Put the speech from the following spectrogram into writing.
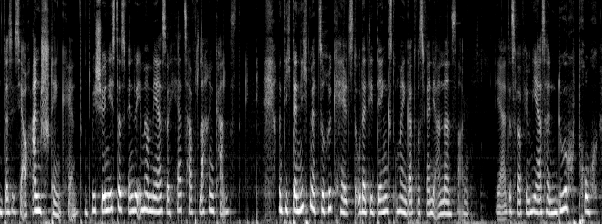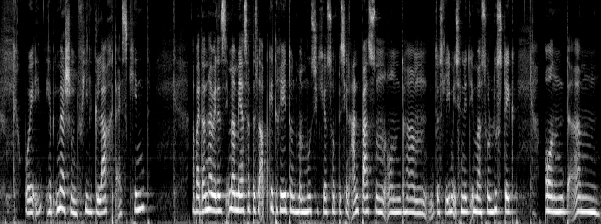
Und das ist ja auch ansteckend. Und wie schön ist das, wenn du immer mehr so herzhaft lachen kannst. und dich dann nicht mehr zurückhältst oder dir denkst, oh mein Gott, was werden die anderen sagen? Ja, das war für mich also ein Durchbruch, wo ich, ich habe immer schon viel gelacht als Kind, aber dann habe ich das immer mehr so ein bisschen abgedreht und man muss sich ja so ein bisschen anpassen und ähm, das Leben ist ja nicht immer so lustig und ähm,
